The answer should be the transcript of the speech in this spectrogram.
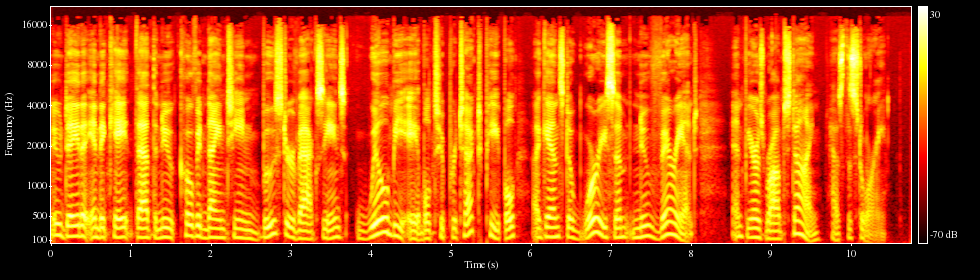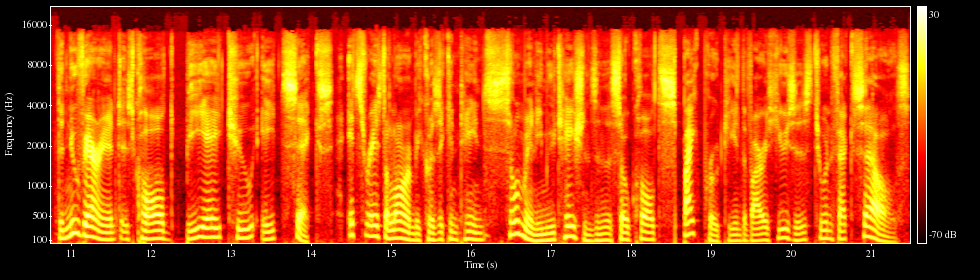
New data indicate that the new COVID 19 booster vaccines will be able to protect people against a worrisome new variant. NPR's Rob Stein has the story. The new variant is called BA286. It's raised alarm because it contains so many mutations in the so called spike protein the virus uses to infect cells.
